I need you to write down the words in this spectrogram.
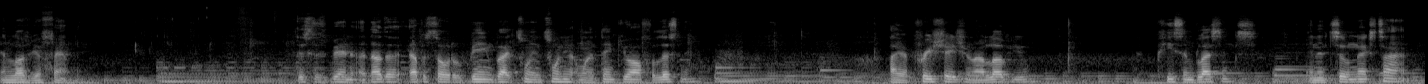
And love your family. This has been another episode of Being Black 2020. I want to thank you all for listening. I appreciate you and I love you. Peace and blessings. And until next time,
